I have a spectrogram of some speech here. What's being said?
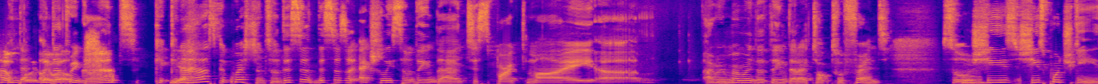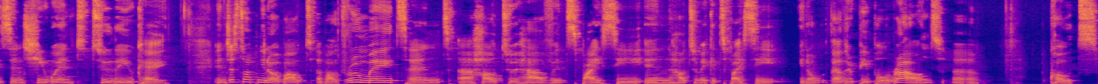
On that, on that regard, can, can yeah. I ask a question? So this is this is actually something that just sparked my. Um, I remember the thing that I talked to a friend. So mm. she's she's Portuguese and she went to the UK and just talking, you know, about about roommates and uh, how to have it spicy and how to make it spicy, you know, with other people around. Uh, quotes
